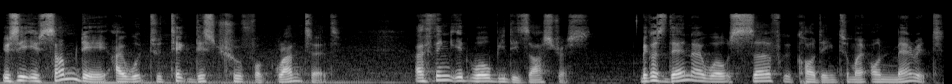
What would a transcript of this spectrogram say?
You see, if someday I were to take this truth for granted, I think it will be disastrous. Because then I will serve according to my own merit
